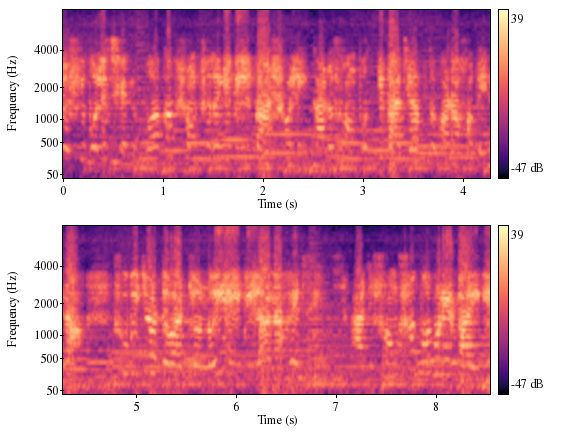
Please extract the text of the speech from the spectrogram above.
যোশী বলেছেন ওয়াকফ সংশোধনী বিল পাশ হলে কারো সম্পত্তি বাজেয়াপ্ত করা হবে না সুবিচার দেওয়ার জন্যই এই বিল আনা হয়েছে আজ সংসদ ভবনের বাইরে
